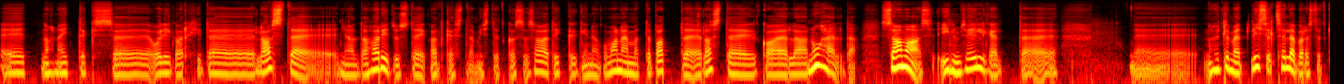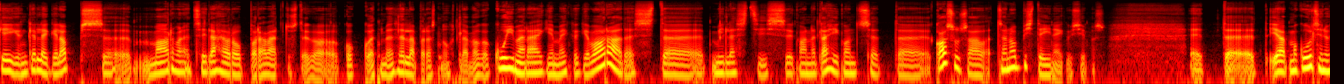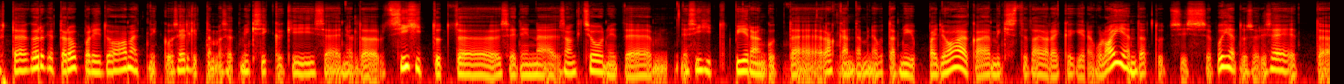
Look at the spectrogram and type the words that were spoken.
et noh, näiteks äh, oligarhide laste nii-öelda haridustee katkestamist, et kas sa saad ikkagi nagu vanemate patte laste kaela nuhelda, samas ilmselgelt äh, noh, ütleme, et lihtsalt sellepärast, et keegi on kellegi laps, ma arvan, et see ei lähe Euroopa väärtustega kokku, et me sellepärast nuhtleme, aga kui me räägime ikkagi varadest, millest siis ka need lähikondsed kasu saavad, see on hoopis teine küsimus et, et ja ma kuulsin ühte kõrget Euroopa Liidu ametnikku selgitamas, et miks ikkagi see nii-öelda sihitud selline sanktsioonide ja sihitud piirangute rakendamine võtab nii palju aega ja miks teda ei ole ikkagi nagu laiendatud, siis põhjendus oli see, et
